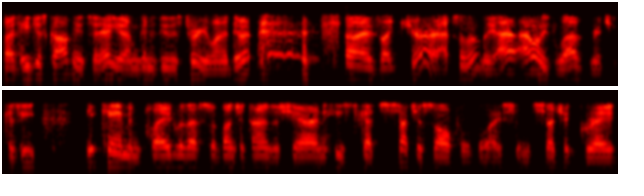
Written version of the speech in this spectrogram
But he just called me and said, "Hey, you know, I'm going to do this tour. You want to do it?" so I was like, "Sure, absolutely." I, I always loved Richie because he he came and played with us a bunch of times with Cher, and he's got such a soulful voice and such a great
